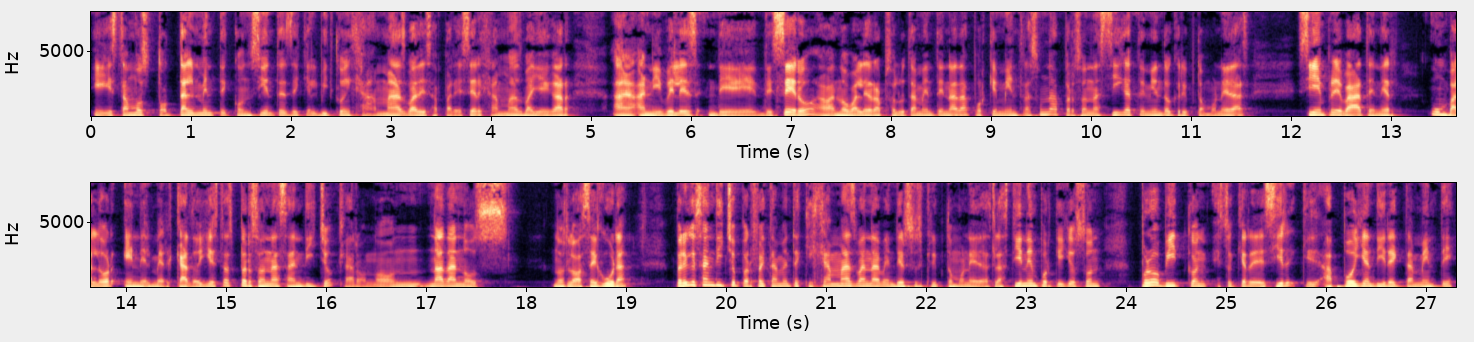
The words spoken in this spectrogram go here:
y estamos totalmente conscientes de que el Bitcoin jamás va a desaparecer, jamás va a llegar a, niveles de, de, cero, a no valer absolutamente nada, porque mientras una persona siga teniendo criptomonedas, siempre va a tener un valor en el mercado. Y estas personas han dicho, claro, no, nada nos, nos lo asegura, pero ellos han dicho perfectamente que jamás van a vender sus criptomonedas. Las tienen porque ellos son pro Bitcoin. Esto quiere decir que apoyan directamente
